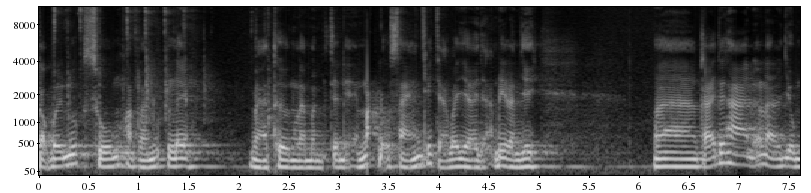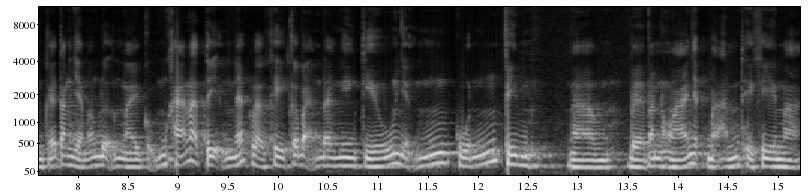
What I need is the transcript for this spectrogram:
cộng với nút xuống hoặc là nút lên. Và thường là mình sẽ để mắt độ sáng chứ chả bao giờ giảm đi làm gì. Và cái thứ hai nữa là dùng cái tăng giảm âm lượng này cũng khá là tiện, nhất là khi các bạn đang nghiên cứu những cuốn phim mà về văn hóa Nhật Bản. Thì khi mà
